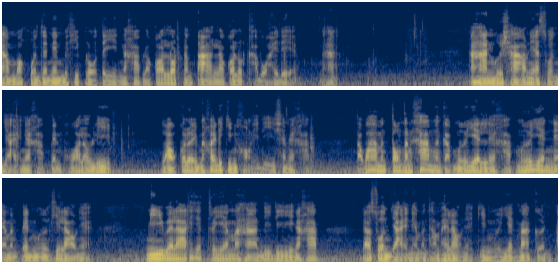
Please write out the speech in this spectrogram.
นำว่าควรจะเน้นไปที่โปรตีนนะครับ แล้วก็ลดน้ำตาลแล้วก็ลดคาร์โบไฮเดรตนะฮะอาหารมื้อเช้าเนี่ยส่วนใหญ่เนี่ยครับเป็นเพราะว่าเรารีบ เราก็เลยไม่ค่อยได้กินของดีๆใช่ไหมครับ แต่ว่ามันตรงกันข้ามกันกับมื้อเย็นเลยครับ มื้อเย็นเนี่ยมันเป็นมื้อที่เราเนี่ยมีเวลาที่จะเตรียมอาหารดีๆนะครับ แล้วส่วนใหญ่เนี่ยมันทำให้เราเนี่ยกินมื้อเย็นมากเกินไป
